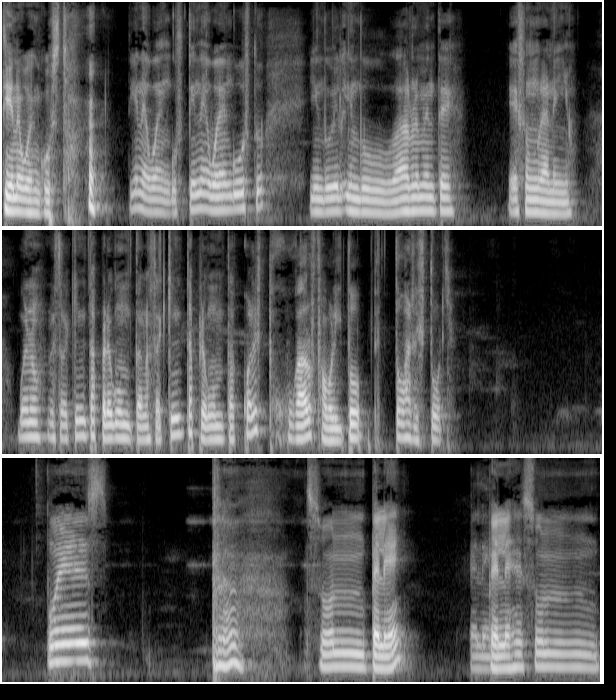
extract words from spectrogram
tiene buen gusto. Tiene buen gusto, tiene buen gusto. indudablemente es un gran niño. Bueno, nuestra quinta pregunta, nuestra quinta pregunta, ¿cuál es tu jugador favorito de toda la historia? Pues son Pelé. Pelé. Pelé es un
